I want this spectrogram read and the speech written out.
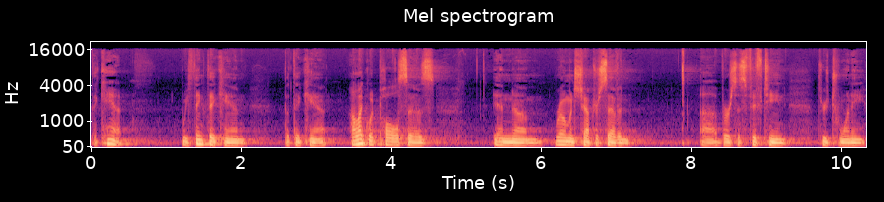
They can't. We think they can, but they can't. I like what Paul says in um, Romans chapter 7, uh, verses 15 through 20.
